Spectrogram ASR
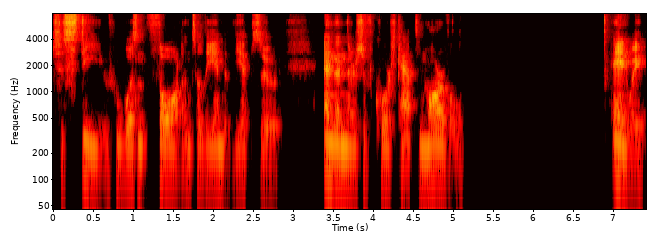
to Steve, who wasn't thawed until the end of the episode. And then there's, of course, Captain Marvel. Anyway.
